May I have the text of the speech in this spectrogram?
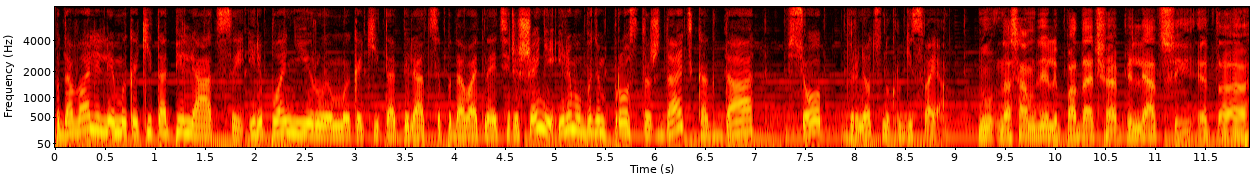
подавали ли мы какие-то апелляции, или планируем мы какие-то апелляции подавать на эти решения, или мы будем просто ждать, когда все вернется на круги своя. Ну, на самом деле, подача апелляций это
